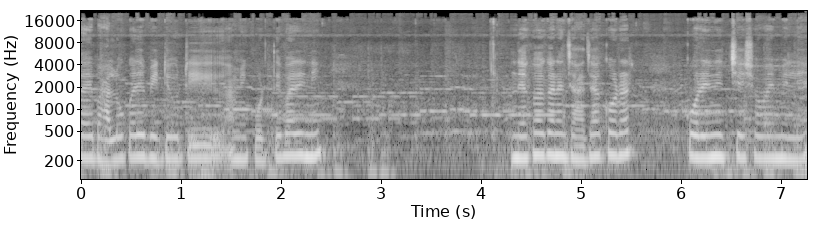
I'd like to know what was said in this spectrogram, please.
তাই ভালো করে ভিডিওটি আমি করতে পারিনি। দেখো এখানে যা যা করার করে নিচ্ছে সবাই মিলে।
